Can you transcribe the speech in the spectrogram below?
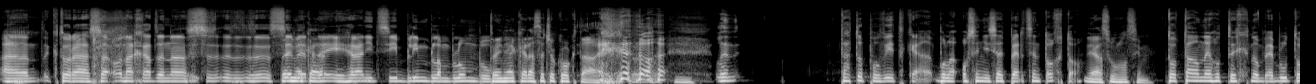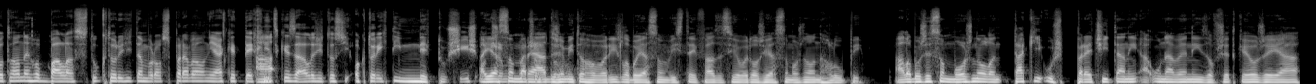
a, ktorá sa nachádza na s, s, severnej hranici blim blam blumbu. To je nejaká rasa, čo koktá. Len táto poviedka bola 80% tohto. Ja súhlasím. Totálneho technobeblu, totálneho balastu, ktorý ti tam rozprával nejaké technické a, záležitosti, o ktorých ty netušíš. A ja čom, som rád, že mi to hovoríš, lebo ja som v istej fáze si hovoril, že ja som možno len hlúpy. Alebo že som možno len taký už prečítaný a unavený zo všetkého, že ja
